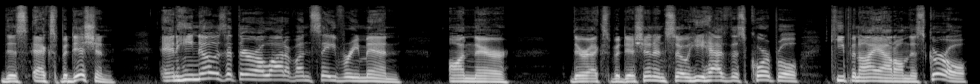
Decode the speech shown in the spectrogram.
this expedition. And he knows that there are a lot of unsavory men on their their expedition. And so he has this corporal keep an eye out on this girl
